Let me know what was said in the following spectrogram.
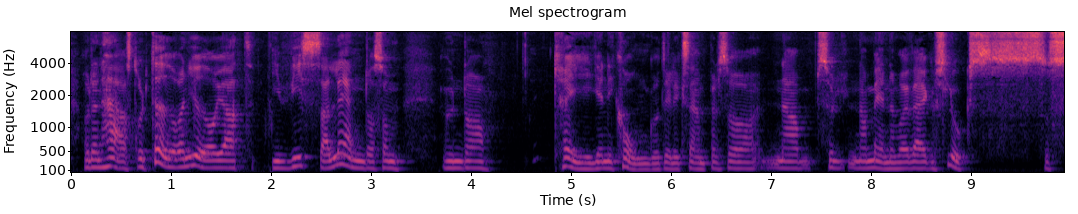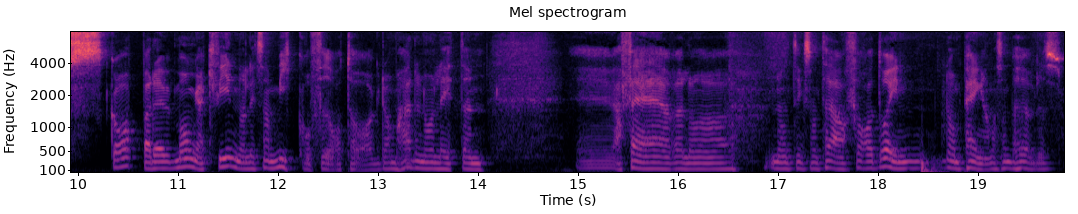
och den här strukturen gör ju att i vissa länder som under krigen i Kongo till exempel så när, så när männen var iväg och slogs så skapade många kvinnor lite mikroföretag. De hade någon liten eh, affär eller någonting sånt här för att dra in de pengarna som behövdes.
